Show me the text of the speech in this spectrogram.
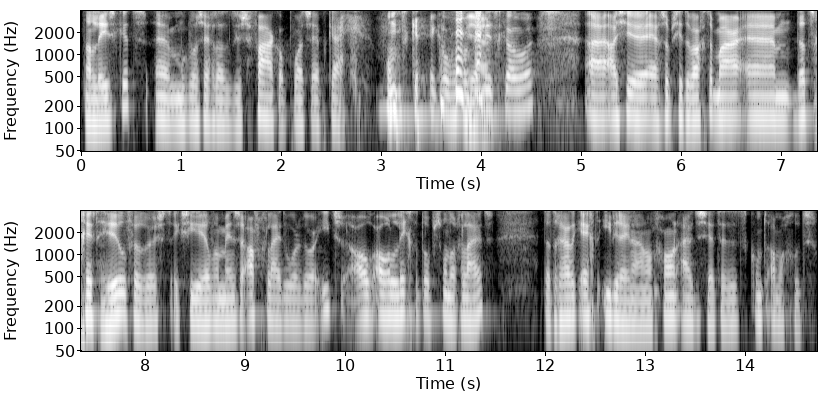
dan lees ik het. Eh, moet ik wel zeggen dat ik dus vaak op WhatsApp kijk. om te kijken of er wat Ja. is komen. Eh, als je ergens op zit te wachten. Maar ehm, dat geeft heel veel rust. Ik zie heel veel mensen afgeleid worden door iets. Al, al ligt het op zonder geluid. Dat raad ik echt iedereen aan om gewoon uit te zetten. Het komt allemaal goed.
